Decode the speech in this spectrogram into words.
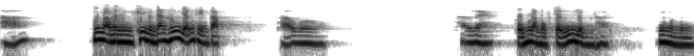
thở. Nhưng mà mình khi mình đang hướng dẫn thiền tập thở vô. Thở ra. Cũng là một chữ dùng thôi. Nhưng mà mình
